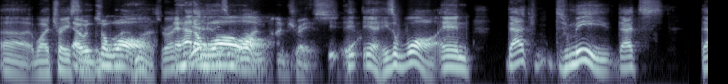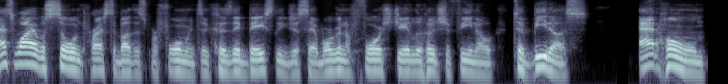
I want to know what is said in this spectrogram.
uh why Trayce. yeah, it's a wall, months, right? It had yeah, a, wall a wall on, on Trayce. Yeah. yeah, he's a wall. And that to me, that's that's why I was so impressed about this performance because they basically just said we're going to force Jalen Hood Schifino to beat us at home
